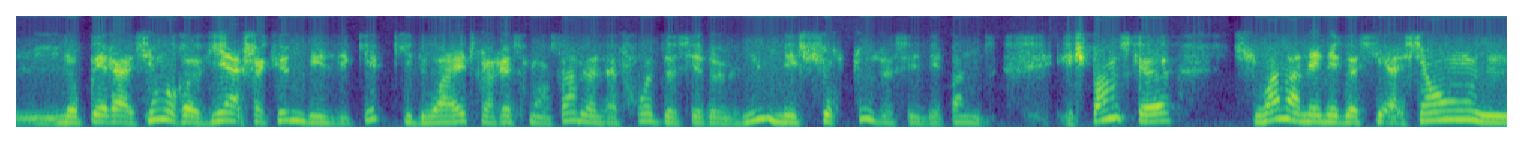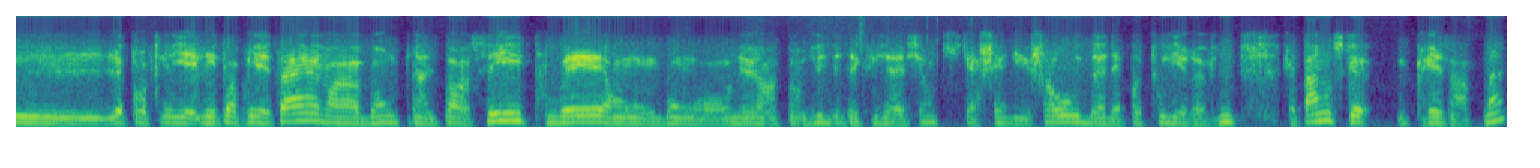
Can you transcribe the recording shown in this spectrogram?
l'opération revient à chacune des équipes qui doit être responsable à la fois de ses revenus, mais surtout de ses dépenses. Et je pense que souvent dans les négociations, le les propriétaires, euh, bon, dans le passé, pouvaient, on, bon, on a entendu des accusations qui cachaient des choses, donnaient pas tous les revenus. Je pense que présentement,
